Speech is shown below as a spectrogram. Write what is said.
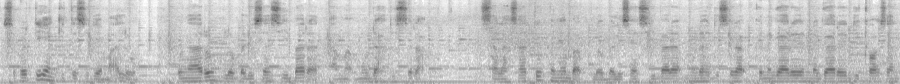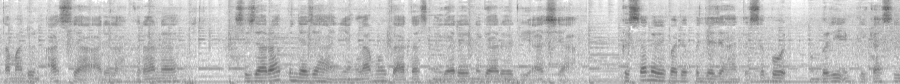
Seperti yang kita sedia maklum, pengaruh globalisasi barat amat mudah diserap Salah satu penyebab globalisasi barat mudah diserap ke negara-negara di kawasan tamadun Asia adalah kerana sejarah penjajahan yang lama ke atas negara-negara di Asia. Kesan daripada penjajahan tersebut memberi implikasi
